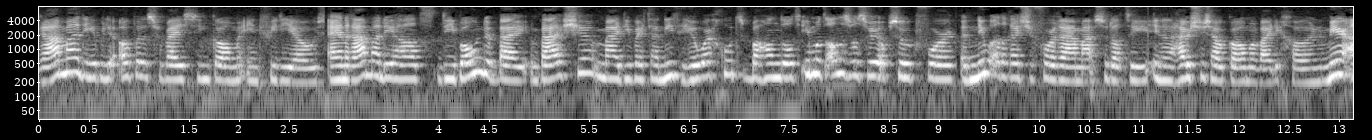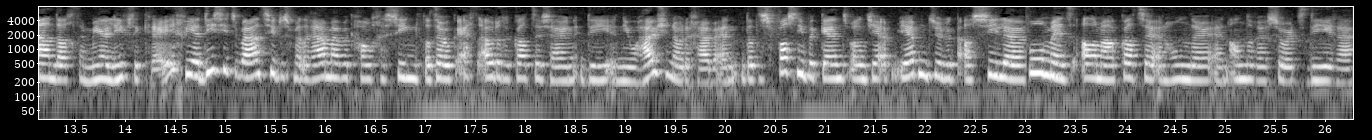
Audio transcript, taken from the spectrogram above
Rama. Die hebben jullie ook wel eens voorbij zien komen in video's. En Rama die, had, die woonde bij een baasje, maar die werd daar niet heel erg goed goed behandeld. Iemand anders was weer op zoek voor een nieuw adresje voor Rama. Zodat hij in een huisje zou komen waar hij gewoon meer aandacht en meer liefde kreeg. Via die situatie, dus met Rama, heb ik gewoon gezien dat er ook echt oudere katten zijn die een nieuw huisje nodig hebben. En dat is vast niet bekend, want je hebt, je hebt natuurlijk asielen vol met allemaal katten en honden en andere soort dieren.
